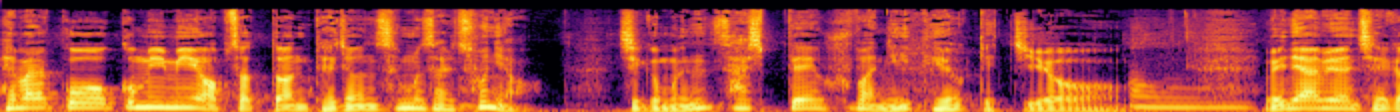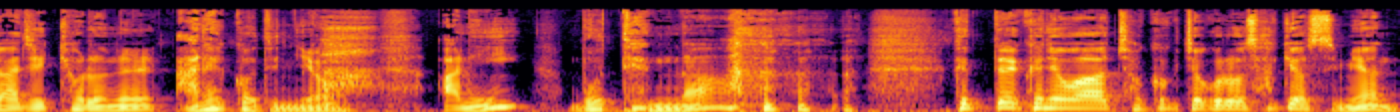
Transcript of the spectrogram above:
해맑고 꾸밈이 없었던 대전 20살 소녀. 지금은 40대 후반이 되었겠지요. 어. 왜냐하면 제가 아직 결혼을 안 했거든요. 아니, 못했나? 그때 그녀와 적극적으로 사귀었으면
